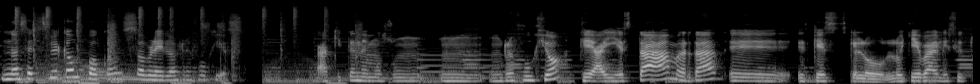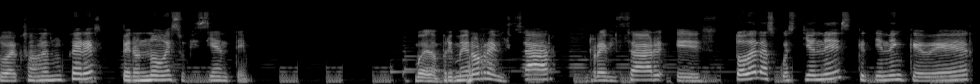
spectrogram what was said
nos explica un poco sobre los refugios aquí tenemos un, refugio que ahí está, ¿verdad? Eh, que es que lo, lo, lleva el Instituto de Acción de las Mujeres, pero no es suficiente. Bueno, primero revisar, revisar es, todas las cuestiones que tienen que ver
